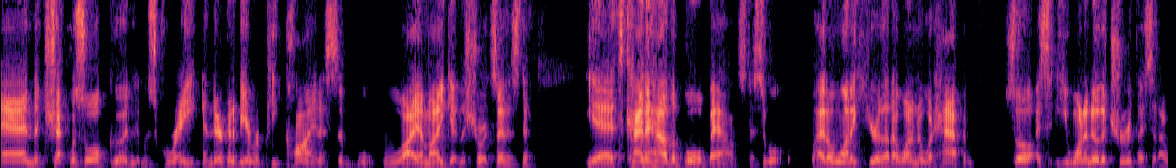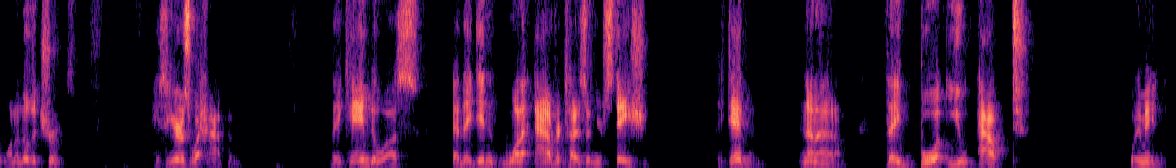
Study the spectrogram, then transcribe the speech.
and the check was all good and it was great. And they're going to be a repeat client. I said, well, Why am I getting the short side of this stuff? Yeah, it's kind of how the ball bounced. I said, Well, I don't want to hear that. I want to know what happened. So I said, You want to know the truth? I said, I want to know the truth. He said, Here's what happened. They came to us and they didn't want to advertise on your station. They didn't. No, no, no, no. They bought you out. What do you mean?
